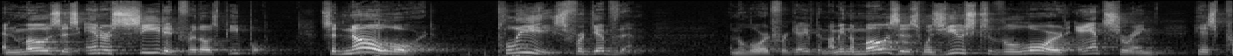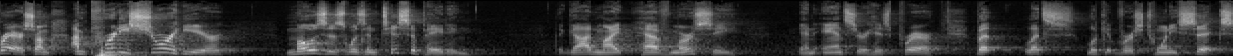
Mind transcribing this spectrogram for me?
and Moses interceded for those people. Said, "No, Lord. Please forgive them." And the Lord forgave them. I mean, the Moses was used to the Lord answering his prayer. So I'm, I'm pretty sure here Moses was anticipating that God might have mercy and answer his prayer. But let's look at verse 26.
